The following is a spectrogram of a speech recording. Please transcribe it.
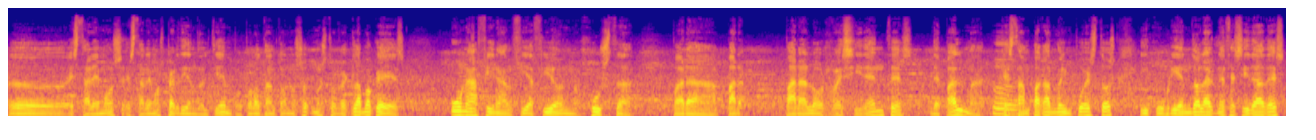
eh, estaremos, estaremos perdiendo el tiempo. Por lo tanto, nuestro reclamo que es una financiación justa para para los residentes de Palma, que mm. están pagando impuestos y cubriendo las necesidades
